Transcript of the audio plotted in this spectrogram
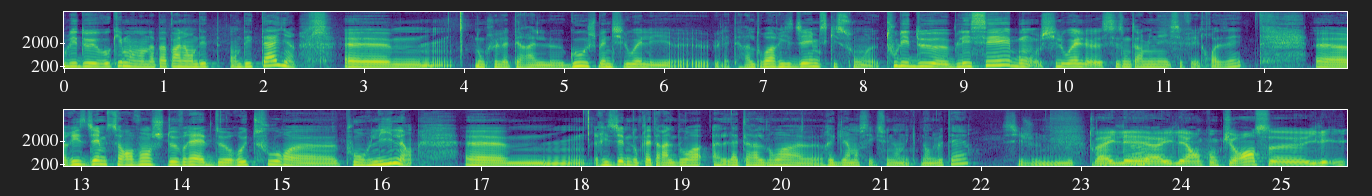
tous les deux évoqués, mais on n'en a pas parlé en, détail. Euh, donc le latéral gauche, Ben Chilwell, et euh, le latéral droit, Rhys James, qui sont euh, tous les deux blessés. Bon, Chilwell, saison terminée, il s'est fait les croisés. Rhys James, en revanche, devrait être de retour pour Lille. Rhys James, donc latéral droit, latéral droit régulièrement sélectionné en équipe d'Angleterre si je ne me trompe bah, il, Est, il est en concurrence, il, est,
